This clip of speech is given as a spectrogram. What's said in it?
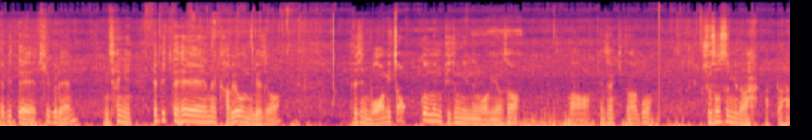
헤비 때 7g 굉장히 헤비 때는 가벼운 무게죠. 대신 웜이 조금은 비중이 있는 웜이어서 어, 괜찮기도 하고. 주웠습니다 아까.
